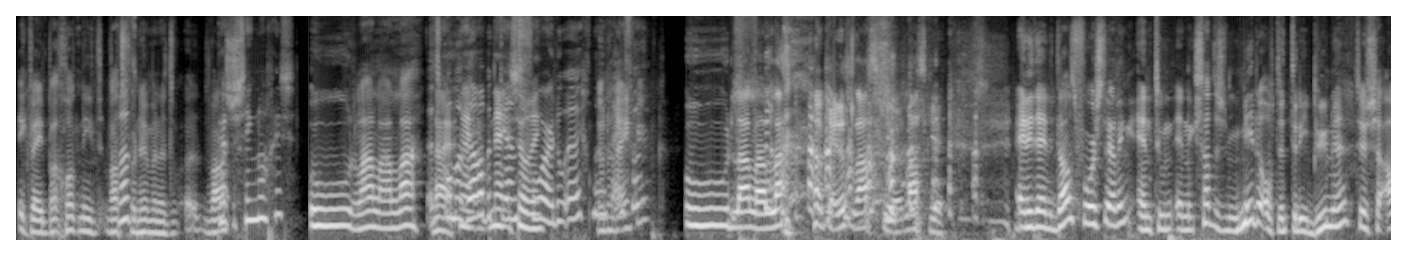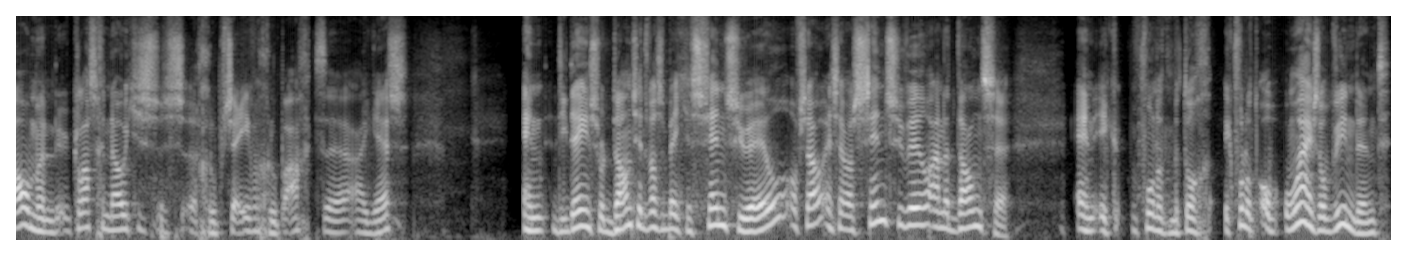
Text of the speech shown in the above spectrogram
Ik weet bij god niet wat, Wat? voor nummer het Ja, was. Zing nog eens. Oeh la la la. het Nee. komt me Nee, wel nee, bekend voor. Doe echt Doe nog één even. Oeh, la la la. Oké, dat is de laatste keer. Laatste keer. En ik deed een dansvoorstelling. En, toen, en ik zat dus midden op de tribune tussen al mijn klasgenootjes. groep 7, groep 8, eh, I guess. En die deed een soort dansje. Het was een beetje sensueel of zo. En zij was sensueel aan het dansen. En ik vond het me toch... Ik vond het op, onwijs opwindend.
